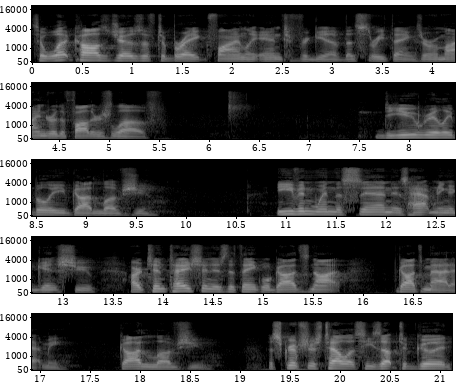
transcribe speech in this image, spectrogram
So, what caused Joseph to break finally and to forgive? Those three things a reminder of the Father's love. Do you really believe God loves you? Even when the sin is happening against you, our temptation is to think, well, God's not, God's mad at me. God loves you. The scriptures tell us he's up to good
